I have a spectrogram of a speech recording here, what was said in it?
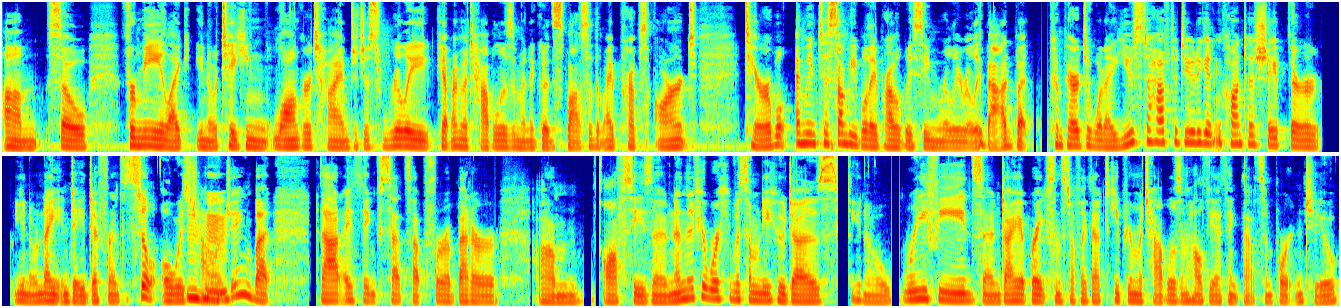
Um, so for me, like, you know, taking longer time to just really get my metabolism in a good spot so that my preps aren't terrible. I mean, to some people, they probably seem really, really bad, but compared to what I used to have to do to get in contest shape, they're you know night and day difference it's still always mm-hmm. challenging but that i think sets up for a better um, off season and if you're working with somebody who does you know refeeds and diet breaks and stuff like that to keep your metabolism healthy i think that's important too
